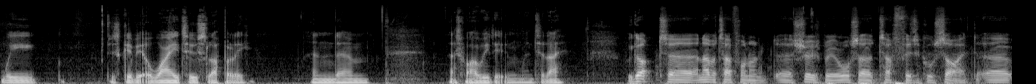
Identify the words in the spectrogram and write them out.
we just give it away too sloppily, and um, that's why we didn't win today. We got uh, another tough one on uh, Shrewsbury, also a tough physical side. Uh,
